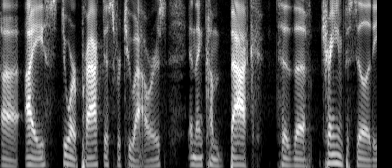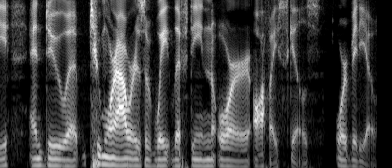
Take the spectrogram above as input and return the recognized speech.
uh, ice, do our practice for two hours, and then come back to the training facility and do uh, two more hours of weightlifting or off ice skills or video.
